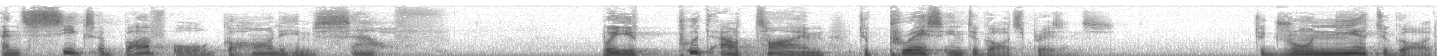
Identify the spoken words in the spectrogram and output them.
and seeks above all God Himself. Where you put out time to press into God's presence, to draw near to God,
